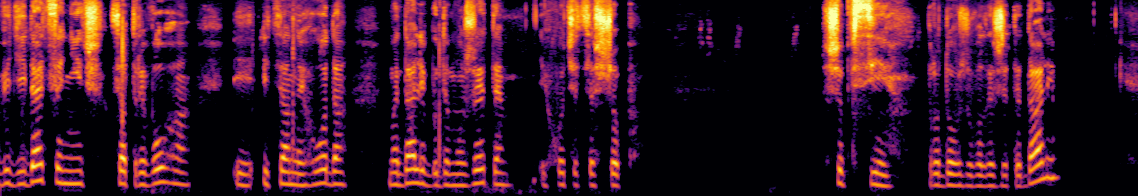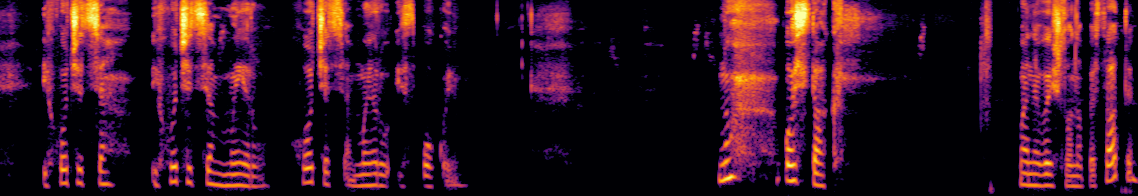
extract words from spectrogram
відійдеться ніч, ця тривога і, і ця негода. Ми далі будемо жити, і хочеться, щоб, щоб всі продовжували жити далі. І хочеться, і хочеться миру, хочеться миру і спокою. Ну, ось так. У мене вийшло написати.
